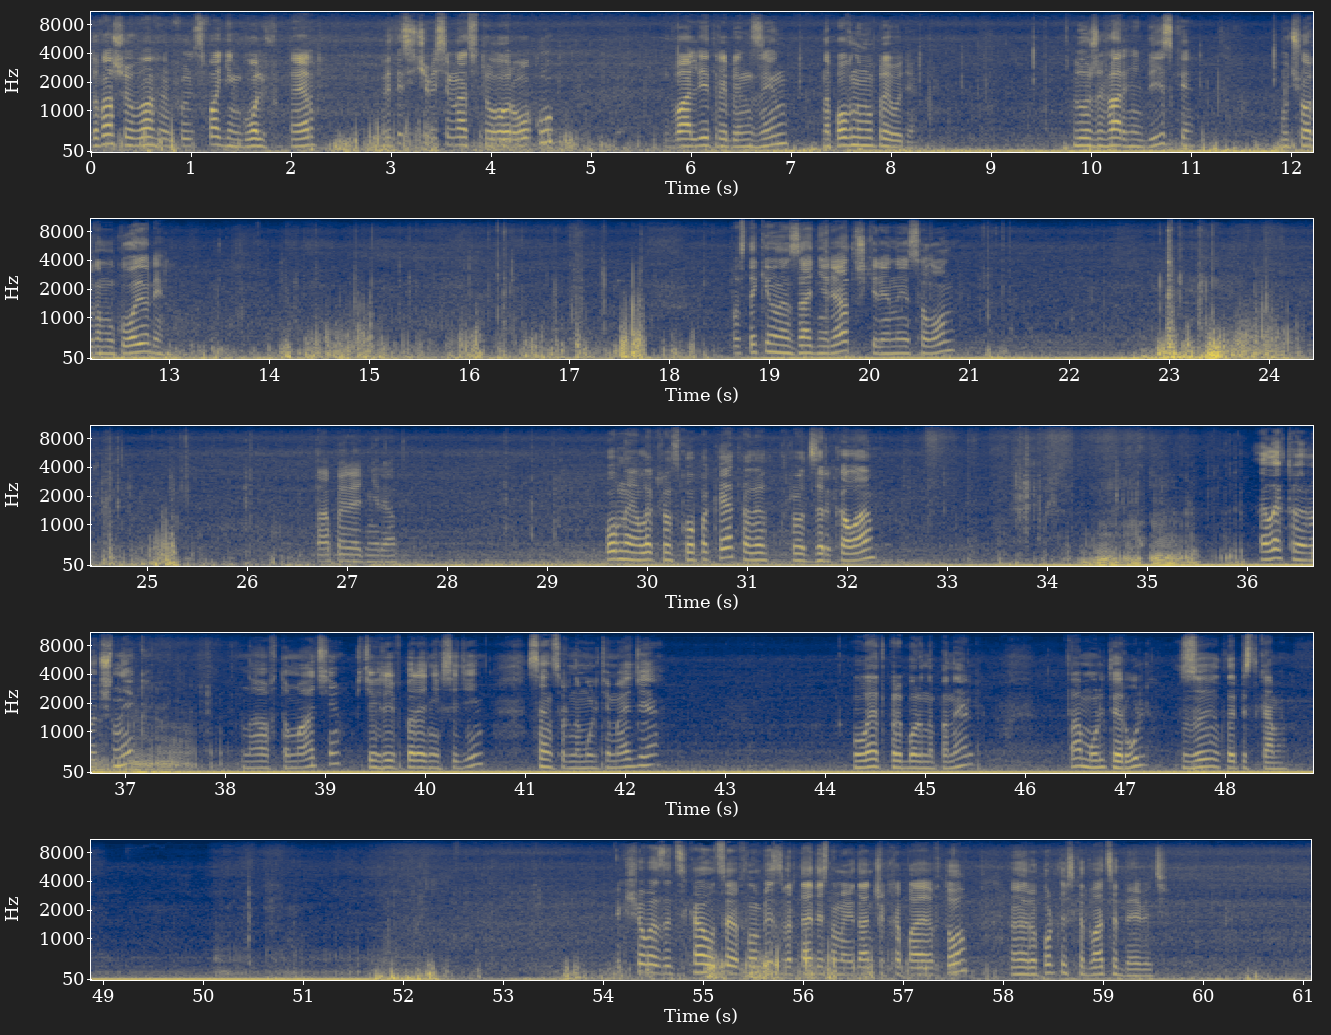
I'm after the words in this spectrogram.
До вашої уваги Volkswagen Golf R 2018 року. 2 літри бензин на повному приводі. Дуже гарні диски у чорному кольорі. Ось такий у нас задній ряд, шкіряний салон. Та передній ряд. Повний електроскопакет, електродзеркала. Електроручник на автоматі, підігрів передніх сидінь, сенсорна мультимедіа, LED приборна панель та мультируль з лепістками. Якщо вас зацікавив цей автомобіль, звертайтесь на майданчик ХП Авто, аеропортівська 29.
